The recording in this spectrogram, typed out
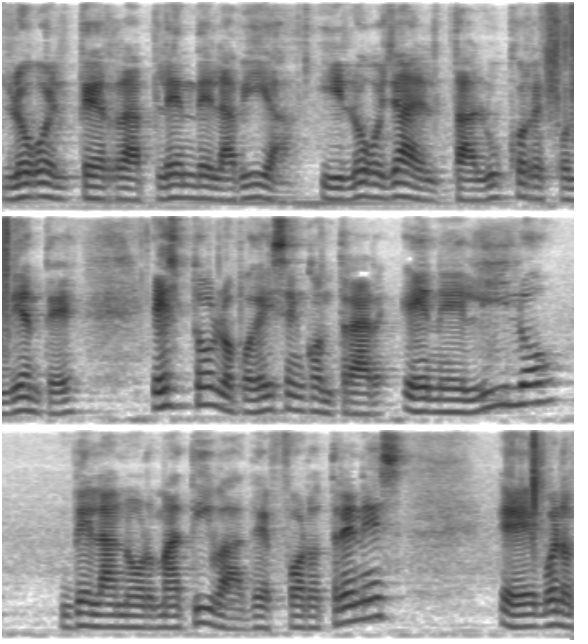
luego el terraplén de la vía y luego ya el talud correspondiente, esto lo podéis encontrar en el hilo de la normativa de forotrenes, eh, bueno,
